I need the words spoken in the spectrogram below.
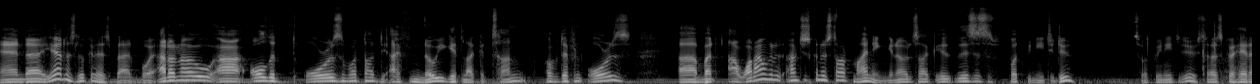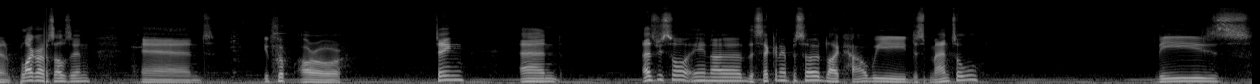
And, uh, yeah, let's look at this bad boy. I don't know, uh, all the ores and whatnot. I know you get, like, a ton of different ores. Uh, but uh, what I'm gonna, I'm just gonna start mining, you know? It's like, it, this is what we need to do. It's what we need to do. So let's go ahead and plug ourselves in and equip our thing. And as we saw in uh, the second episode, like how we dismantle these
